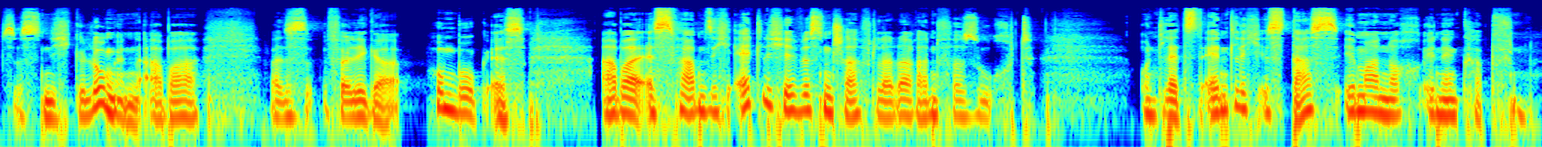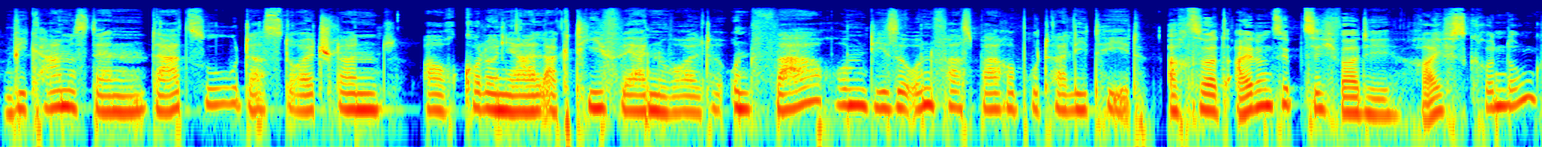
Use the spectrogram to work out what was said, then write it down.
Es ist nicht gelungen, aber weil es völliger Humbug ist. Aber es haben sich etliche Wissenschaftler daran versucht. Und letztendlich ist das immer noch in den Köpfen. Wie kam es denn dazu, dass Deutschland auch kolonial aktiv werden wollte? Und warum diese unfassbare Brutalität? 1871 war die Reichsgründung.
